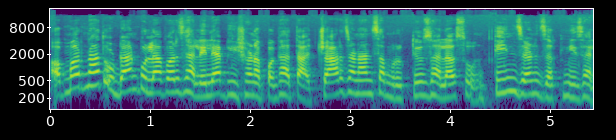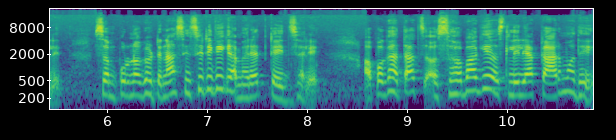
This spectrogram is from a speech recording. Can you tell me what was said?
अमरनाथ उड्डाण पुलावर झालेल्या भीषण अपघातात चार जणांचा मृत्यू झाला असून तीन जण जखमी झालेत. संपूर्ण घटना सीसीटीव्ही कॅमेऱ्यात कैद झाले. अपघातात सहभागी असलेल्या कारमध्ये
